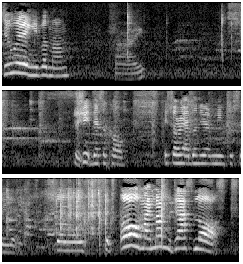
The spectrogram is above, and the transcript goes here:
doing, even mom? five, six. Shit, there's a call. Sorry, I don't even mean to say that. So, six. Oh, my mom just lost.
